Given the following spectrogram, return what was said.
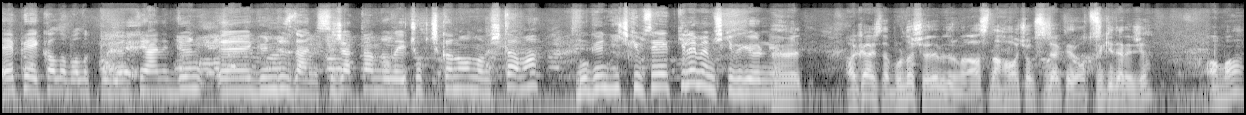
Epey kalabalık bugün. Yani dün e, gündüz de hani sıcaktan dolayı çok çıkan olmamıştı ama bugün hiç kimseyi etkilememiş gibi görünüyor. Evet. Arkadaşlar burada şöyle bir durum var. Aslında hava çok sıcak değil, 32 derece. Ama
